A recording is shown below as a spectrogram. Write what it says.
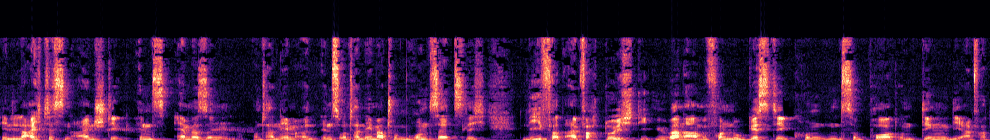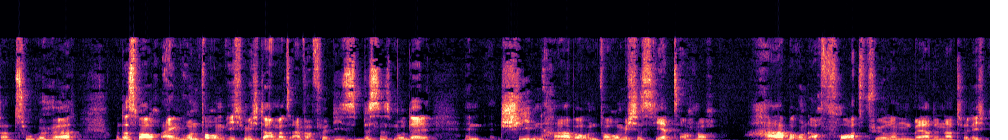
den leichtesten Einstieg ins Amazon Unternehmer, ins Unternehmertum grundsätzlich liefert, einfach durch die Übernahme von Logistik, Kundensupport und Dingen, die einfach dazugehört. Und das war auch ein Grund, warum ich mich damals einfach für dieses Businessmodell entschieden habe und warum ich es jetzt auch noch habe und auch fortführen werde natürlich.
